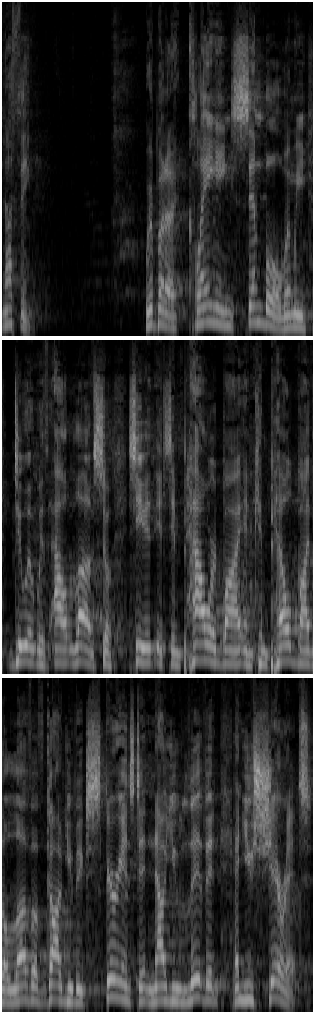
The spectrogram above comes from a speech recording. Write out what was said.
nothing. We're but a clanging cymbal when we do it without love. So, see, it's empowered by and compelled by the love of God. You've experienced it, and now you live it and you share it.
